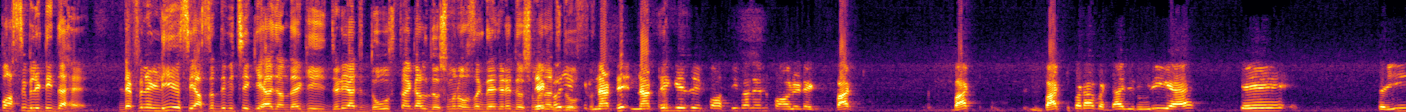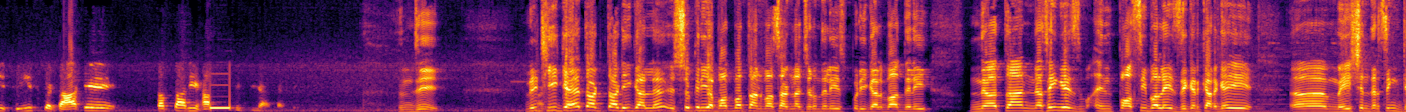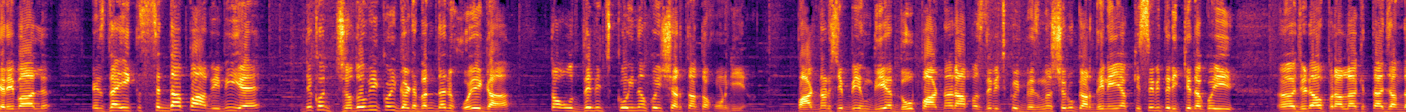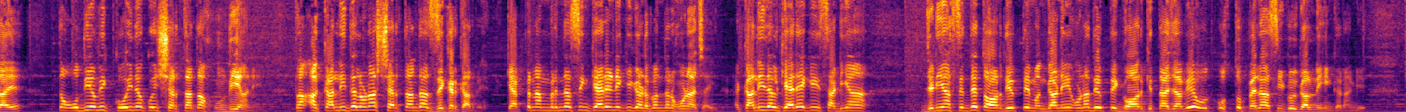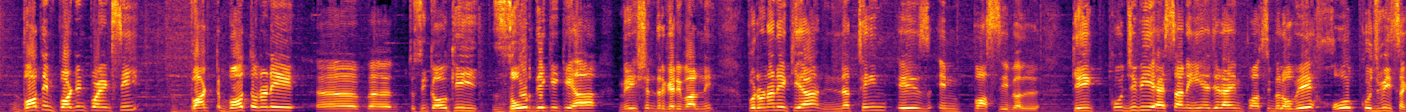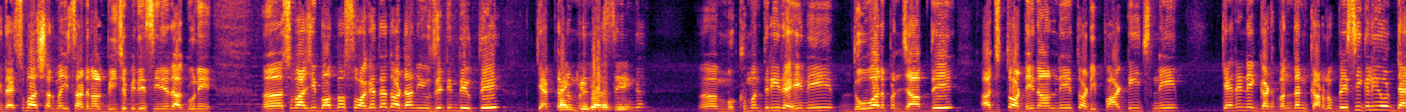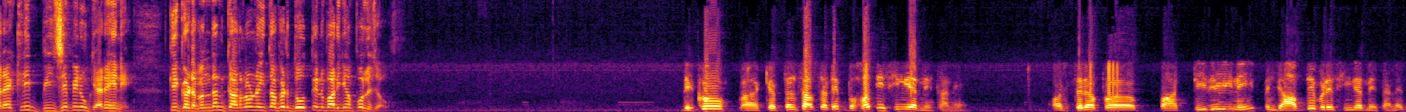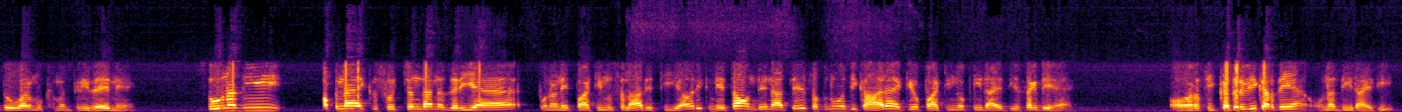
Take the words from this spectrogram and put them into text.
ਪੋਸਿਬਿਲਿਟੀ ਤਾਂ ਹੈ। ਡੈਫੀਨਿਟਲੀ ਇਹ ਸਿਆਸਤ ਦੇ ਵਿੱਚ ਕਿਹਾ ਜਾਂਦਾ ਹੈ ਕਿ ਜਿਹੜੇ ਅੱਜ ਦੋਸਤ ਹੈ ਕੱਲ ਦੁਸ਼ਮਣ ਹੋ ਸਕਦੇ ਆ ਜਿਹੜੇ ਦੁਸ਼ਮਣ ਅੱਜ ਦੋਸਤ nothing is impossible in politics but but but ਬੜਾ ਵੱਡਾ ਜ਼ਰੂਰੀ ਹੈ ਕਿ ਸਹੀ ਸੀਸ ਕਟਾ ਕੇ ਸੱਤਾ ਨਹੀਂ ਹੱਥ ਵਿੱਚ ਜਾ ਸਕਦੀ ਜੀ ਨਹੀਂ ਠੀਕ ਹੈ ਤੁਹਾਡੀ ਗੱਲ ਸ਼ੁਕਰੀਆ ਬਹੁਤ ਬਹੁਤ ਧੰਨਵਾਦ ਸਾਡੇ ਨਾਲ ਜੁੜਨ ਦੇ ਲਈ ਇਸ ਪੂਰੀ ਗੱਲਬਾਤ ਦੇ ਲਈ ਨ- ਤਾਂ ਨਥਿੰਗ ਇਜ਼ ਇੰਪੋਸੀਬਲ ਇਹ ਜ਼ਿਕਰ ਕਰ ਗਏ ਮਹੇਸ਼ਿੰਦਰ ਸਿੰਘ ਗਰੇਵਾਲ ਇਸ ਦਾ ਇੱਕ ਸਿੱਧਾ ਭਾਵ ਇਹ ਵੀ ਹੈ ਦੇਖੋ ਜਦੋਂ ਵੀ ਕੋਈ ਗਠਬੰਧਨ ਹੋਏਗਾ ਤਾਂ ਉਸ ਦੇ ਵਿੱਚ ਕੋਈ ਨਾ ਕੋਈ ਸ਼ਰਤਾਂ ਤਾਂ ਹੋਣਗੀਆਂ ਪਾਰਟਨਰਸ਼ਿਪ ਵੀ ਹੁੰਦੀ ਹੈ ਦੋ ਪਾਰਟਨਰ ਆਪਸ ਦੇ ਵਿੱਚ ਕੋਈ ਬਿਜ਼ਨਸ ਸ਼ੁਰੂ ਕਰਦੇ ਨੇ ਜਾਂ ਕਿਸੇ ਵੀ ਤਰੀਕੇ ਦਾ ਕੋਈ ਜਿਹੜਾ ਉਪਰਾਲਾ ਕੀਤਾ ਜਾਂਦਾ ਹੈ ਤਾਂ ਉਹਦੀਆਂ ਵੀ ਕੋਈ ਨਾ ਕੋਈ ਸ਼ਰਤਾਂ ਤਾਂ ਹੁੰਦੀਆਂ ਨੇ। ਤਾਂ ਅਕਾਲੀ ਦਲ ਉਹਨਾਂ ਸ਼ਰਤਾਂ ਦਾ ਜ਼ਿਕਰ ਕਰ ਰਿਹਾ। ਕੈਪਟਨ ਅਮਰਿੰਦਰ ਸਿੰਘ ਕਹਿ ਰਹੇ ਨੇ ਕਿ ਗਠਬੰਧਨ ਹੋਣਾ ਚਾਹੀਦਾ। ਅਕਾਲੀ ਦਲ ਕਹਿ ਰਿਹਾ ਕਿ ਸਾਡੀਆਂ ਜਿਹੜੀਆਂ ਸਿੱਧੇ ਤੌਰ ਦੇ ਉੱਤੇ ਮੰਗਾਂ ਨੇ, ਉਹਨਾਂ ਦੇ ਉੱਤੇ ਗੌਰ ਕੀਤਾ ਜਾਵੇ। ਉਹ- ਉਸ ਤੋਂ ਪਹਿਲਾਂ ਅਸੀਂ ਕੋਈ ਗੱਲ ਨਹੀਂ ਕਰਾਂਗੇ। ਬਹੁਤ ਇੰਪੋਰਟੈਂਟ ਪੁਆਇੰਟ ਸੀ ਬਟ ਬਹੁਤ ਉਹਨਾਂ ਨੇ ਤੁਸੀਂ ਕਹੋ ਕਿ ਜ਼ੋਰ ਦੇ ਕੇ ਕਿਹਾ ਮਹੇਸ਼ਿੰਦਰ ਗਰੇਵਾਲ ਨੇ। ਪਰ ਉਹਨਾਂ ਨੇ ਕਿਹਾ ਨਥਿੰਗ ਇਜ਼ ਇੰਪੋਸੀਬਲ ਕਿ ਕੁਝ ਵੀ ਐਸਾ ਨਹੀਂ ਹੈ ਜਿਹੜਾ ਇੰਪੋਸੀਬਲ ਹੋਵੇ ਹੋ ਕੁਝ ਵੀ ਸਕਦਾ ਹੈ। ਸੁਭਾਸ਼ ਸ਼ਰਮਾ ਜੀ ਸਾਡੇ ਨਾਲ ਬੀਜੇਪੀ ਦੇ ਸੀਨੀਅਰ ਆਗੂ ਨੇ। ਸੁਭਾਸ਼ ਜੀ ਬਹੁਤ ਬਹੁਤ ਸਵਾਗਤ ਹੈ ਤੁਹਾਡਾ ਨਿਊਜ਼ 18 ਦੇ ਉੱਤੇ। ਕੈਪਟਨ ਅਮਰਿੰਦਰ। ਸਿੰਘ ਮੁੱਖ ਮੰਤਰੀ ਰਹੇ ਨੇ ਦੋ ਵਾਰ ਪੰਜਾਬ ਦੇ ਅੱਜ ਤੁਹਾਡੇ ਨਾਲ ਨੇ ਤੁਹਾਡੀ ਪਾਰਟੀ 'ਚ ਨੇ ਕਹਿ ਰਹੇ ਨੇ ਗਠਬੰਧਨ ਕਰ ਲਓ। ਬੇਸਿਕਲੀ ਉਹ ਡਾਇਰੈਕਟਲੀ ਬੀਜੇਪੀ ਨੂੰ ਕਹਿ ਰਹੇ ਨੇ ਕਿ ਗਠਬੰਧਨ ਕਰ ਲਓ ਨਹੀਂ ਤਾਂ ਫਿਰ ਦੋ ਤਿੰਨ ਵਾਰੀਆਂ ਭੁੱਲ ਜਾਓ। ਦੇਖੋ ਕੈਪਟਨ ਸਾਹਿਬ ਸਾਡੇ ਬਹੁਤ ਹੀ ਸੀਨੀਅਰ ਨੇਤਾ ਨੇ। ਔਰ ਸਿਰਫ ਅਹ, ਪਾਰਟੀ ਦੇ ਹੀ ਨਹੀਂ ਪੰਜਾਬ ਦੇ ਬੜੇ ਸੀਨੀਅਰ ਨੇਤਾ ਨੇ ਦੋ ਵਾਰ ਮੁੱਖ ਮੰਤਰੀ ਰਹੇ ਨੇ ਸੋ ਉਹਨਾਂ ਦੀ ਆਪਣਾ ਇੱਕ ਸੋਚਣ ਦਾ ਨਜ਼ਰੀਆ ਹੈ ਉਹਨਾਂ ਨੇ ਪਾਰਟੀ ਨੂੰ ਸਲਾਹ ਦਿੱਤੀ ਹੈ ਔਰ ਇੱਕ ਨੇਤਾ ਹੋਣ ਦੇ ਨਾਤੇ ਸਭ ਨੂੰ ਅਧਿਕਾਰ ਹੈ ਕਿ ਉਹ ਪਾਰਟੀ ਨੂੰ ਆਪਣੀ رائے ਦੇ ਸਕਦੇ ਹੈ ਔਰ ਅਸੀਂ ਕਦਰ ਵੀ ਕਰਦੇ ਹਾਂ ਉਹਨਾਂ ਦੀ رائے ਦੀ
